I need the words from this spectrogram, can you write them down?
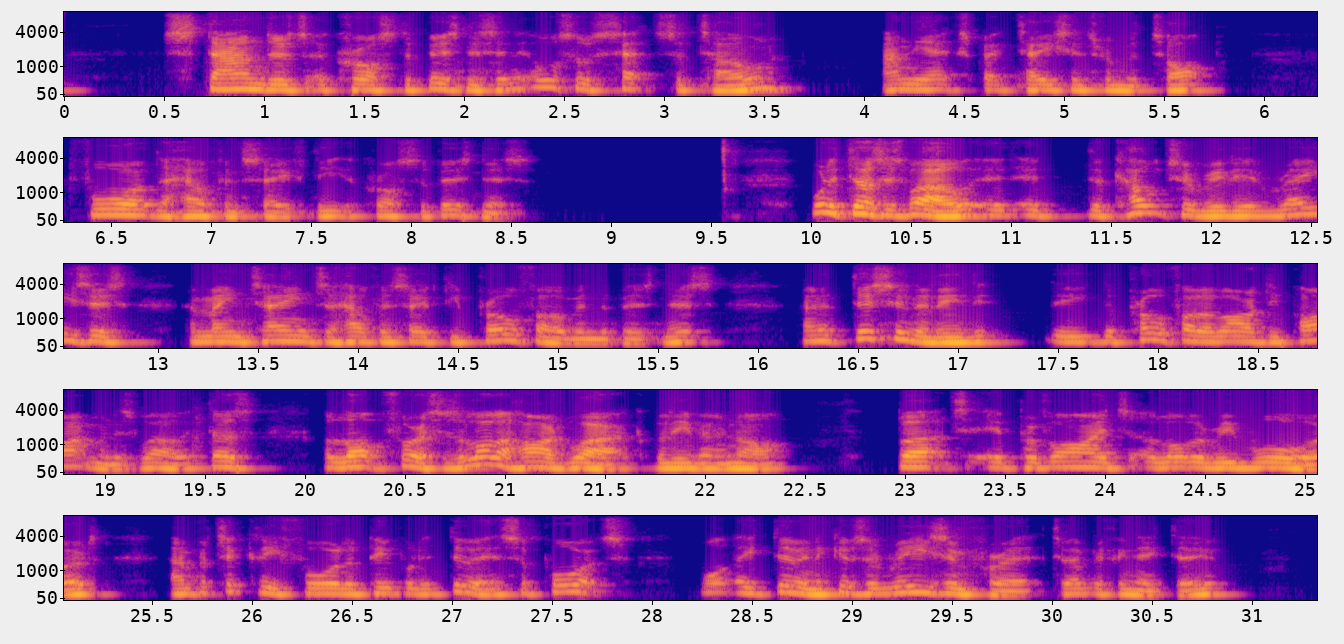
standards across the business, and it also sets a tone and the expectations from the top for the health and safety across the business. What it does as well, it, it, the culture really it raises and maintains a health and safety profile in the business, and additionally, the, the, the profile of our department as well. It does a lot for us. There's a lot of hard work, believe it or not, but it provides a lot of reward, and particularly for the people that do it, it supports what they do and it gives a reason for it to everything they do,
